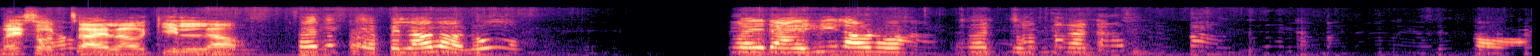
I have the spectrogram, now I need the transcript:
ไม่สนใจแล้วกินแล้ว ใช่ได้เก็บไปแล้วเหรอลูกใดๆที่เราโทรหาเพื่อนคือเพื่อนอะเพื่อนอะมานั่งแล้วเรียบร้อย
